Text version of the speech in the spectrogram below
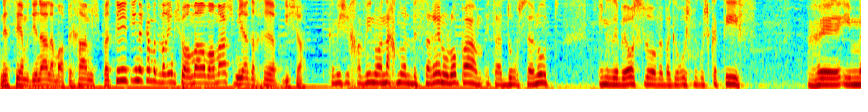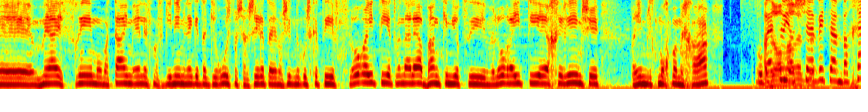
נשיא המדינה למהפכה המשפטית. הנה כמה דברים שהוא אמר ממש מיד אחרי הפגישה. כמי שחווינו אנחנו על בשרנו לא פעם את הדורסנות, אם זה באוסלו ובגירוש מגוש קטיף, ועם אה, 120 או 200 אלף מפגינים נגד הגירוש בשרשרת האנושית מגוש קטיף, לא ראיתי את מנהלי הבנקים יוצאים, ולא ראיתי אחרים שבאים לתמוך במחאה. הוא בעצם יושב זה- איתם בחדר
